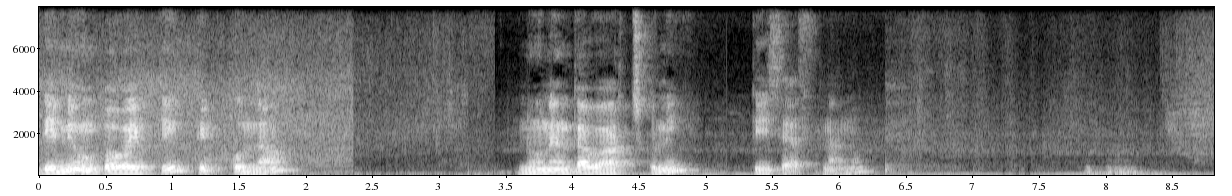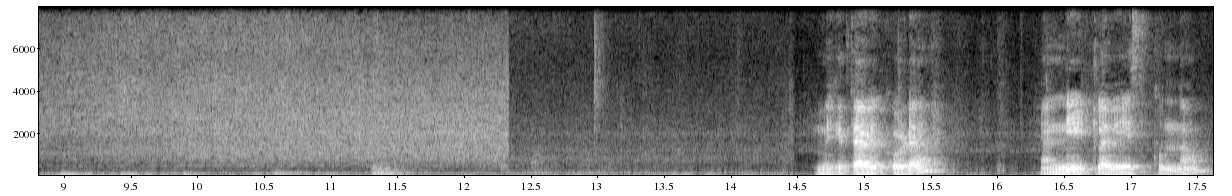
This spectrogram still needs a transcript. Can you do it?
దీన్ని ఇంకోవైపుకి తిప్పుకుందాం. నూనె అంతా వార్చుకుని తీసేస్తున్నాను. మిగతావి కూడా అన్నీ ఇట్లా వేసుకుందాం.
